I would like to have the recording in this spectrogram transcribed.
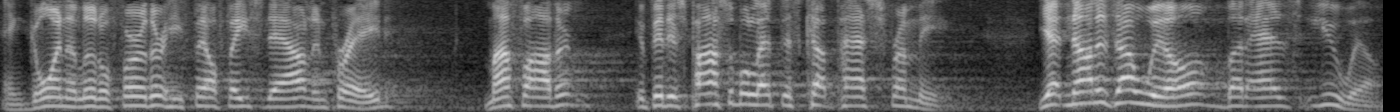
And going a little further, he fell face down and prayed, My Father, if it is possible, let this cup pass from me. Yet not as I will, but as you will.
